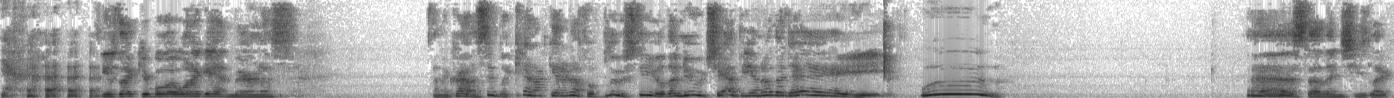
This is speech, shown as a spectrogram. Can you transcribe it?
yeah. Seems like your boy won again, Baroness. And the crowd simply cannot get enough of Blue Steel, the new champion of the day. Woo! Uh, so then she's like,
